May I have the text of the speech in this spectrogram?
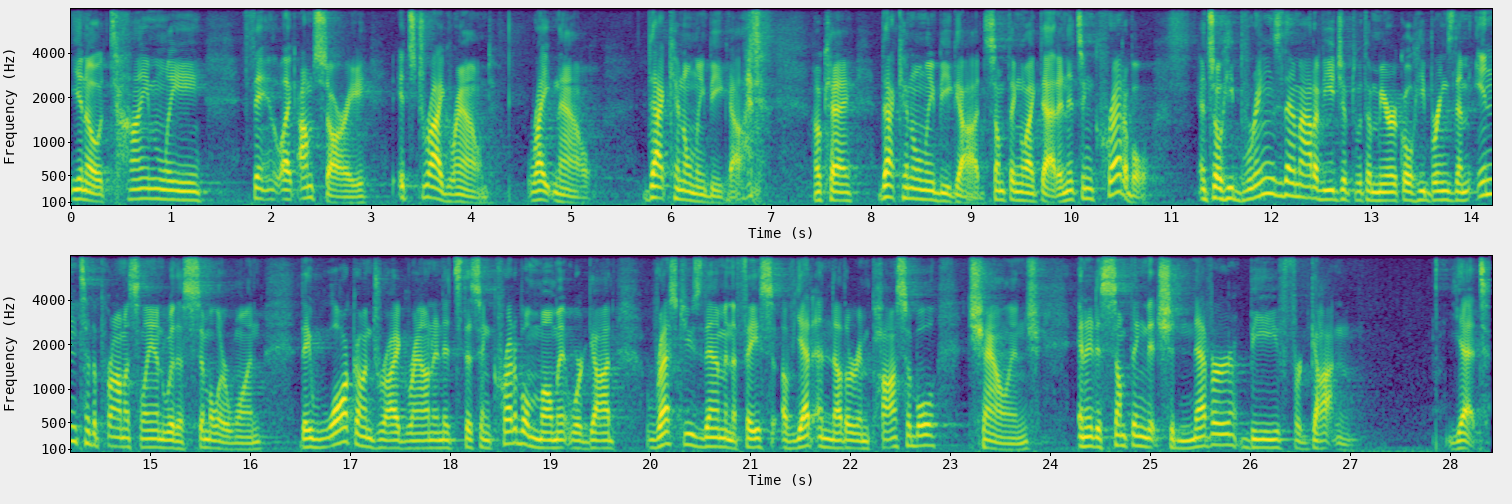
you know, timely, thing, like, I'm sorry, it's dry ground right now. That can only be God, okay? That can only be God, something like that. And it's incredible. And so he brings them out of Egypt with a miracle. He brings them into the promised land with a similar one. They walk on dry ground, and it's this incredible moment where God rescues them in the face of yet another impossible challenge. And it is something that should never be forgotten. Yet,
